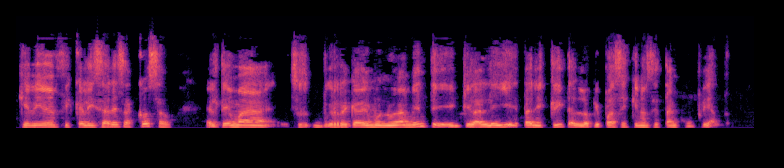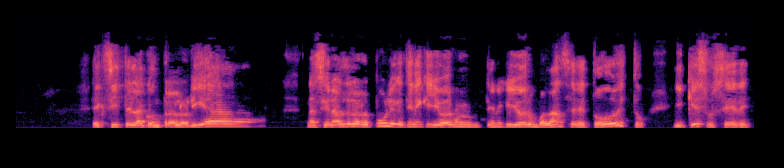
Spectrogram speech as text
que deben fiscalizar esas cosas. El tema, recabemos nuevamente en que las leyes están escritas, lo que pasa es que no se están cumpliendo. Existe la Contraloría Nacional de la República, tiene que llevar un, tiene que llevar un balance de todo esto. ¿Y qué sucede?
